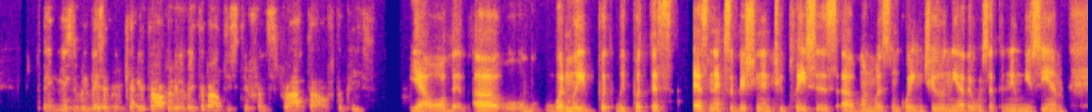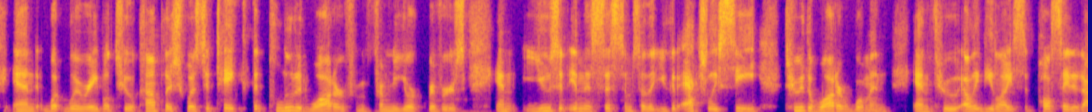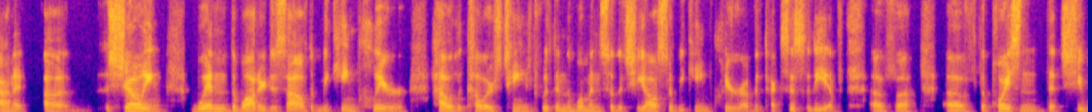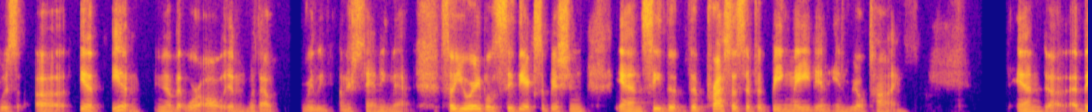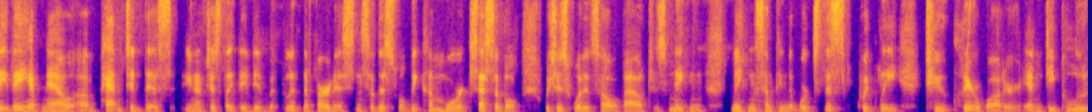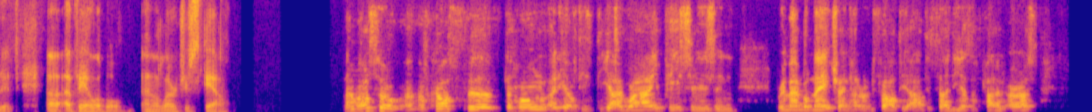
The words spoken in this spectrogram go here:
the invisible visible. Can you talk a little bit about these different strata of the piece? Yeah, well, the, uh, when we put we put this as an exhibition in two places. Uh, one was in Guangzhou and the other was at the new museum. And what we were able to accomplish was to take the polluted water from, from New York rivers and use it in this system so that you could actually see through the water woman and through LED lights that pulsated on it. Uh, showing when the water dissolved and became clear how the colors changed within the woman so that she also became clear of the toxicity of of uh, of the poison that she was uh, in in you know that we're all in without really understanding that. So you were able to see the exhibition and see the the process of it being made in in real time and uh, they they have now um, patented this, you know, just like they did with, with Novartis, and so this will become more accessible, which is what it's all about: is making making something that works this quickly to clear water and depollute it uh, available on a larger scale. Now, also, uh, of course, the, the whole idea of these DIY pieces and Remember Nature and 140 Artists' Ideas of Planet Earth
